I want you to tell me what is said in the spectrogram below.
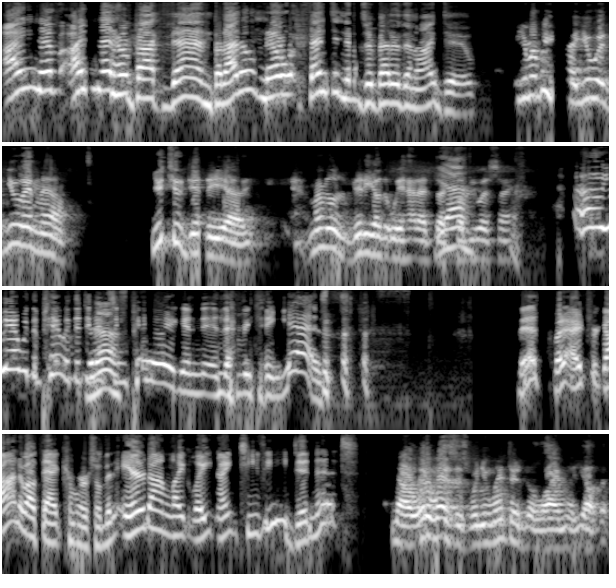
I never, I met her back then, but I don't know. Fenton knows her better than I do. You remember you and you and uh, you two did the. Uh, remember the video that we had at the yeah. Club USA? Oh yeah, with the pig, with the dancing yes. pig and and everything. Yes. That's but I'd forgotten about that commercial that aired on like late night TV, didn't it? No, what it was is when you went to the line, you know, the,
